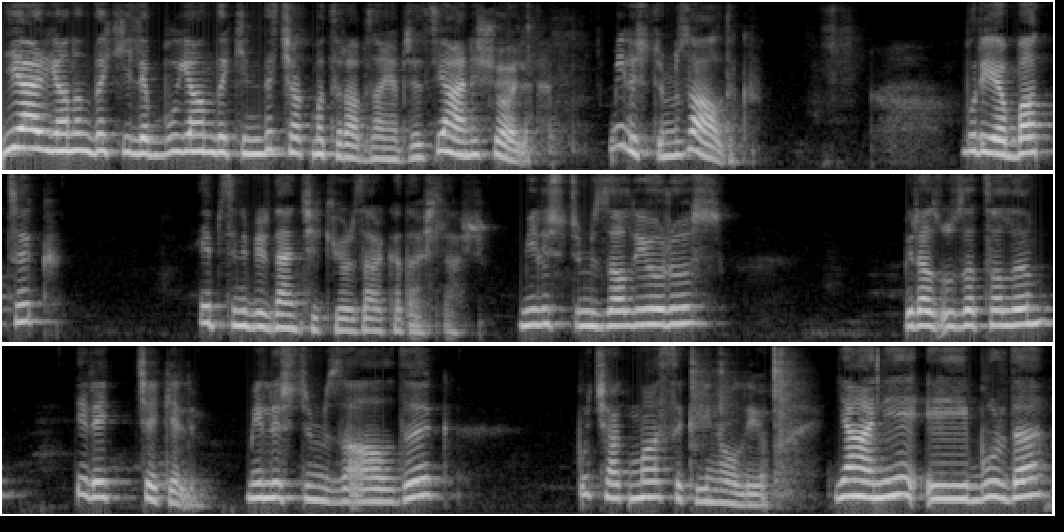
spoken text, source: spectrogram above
Diğer yanındakiyle bu yandakini de çakma trabzan yapacağız. Yani şöyle. Mil üstümüzü aldık. Buraya battık. Hepsini birden çekiyoruz arkadaşlar. Mil üstümüzü alıyoruz. Biraz uzatalım. Direkt çekelim. Mil üstümüzü aldık. Bu çakma sık iğne oluyor. Yani e, burada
